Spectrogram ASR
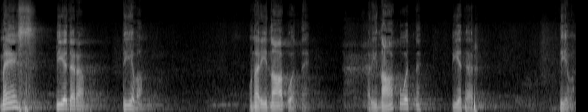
Mēs piederam Dievam un arī nākotnē. Arī nākotne pieder Dievam.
